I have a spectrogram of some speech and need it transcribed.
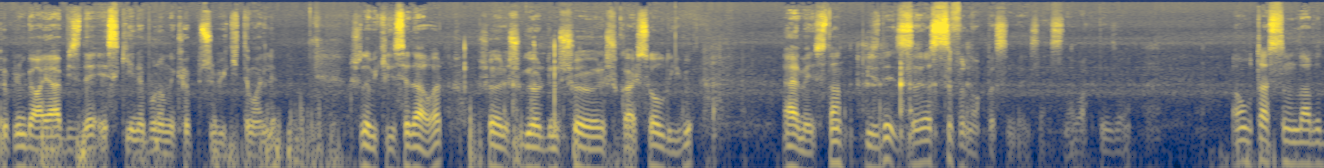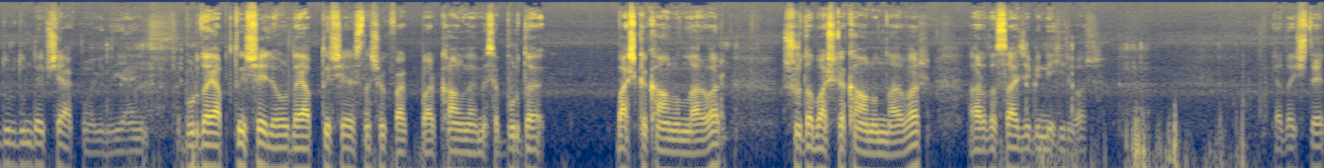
Köprünün bir ayağı bizde. Eski yine buranın köprüsü büyük ihtimalle. Şurada bir kilise daha var. Şöyle şu gördüğünüz şöyle şu karşısı olduğu gibi. Ermenistan. Biz de sıra sıfır noktasındayız aslında baktığın zaman. Ama bu tarz sınırlarda durduğumda hep şey aklıma gelir. Yani burada yaptığın şeyle orada yaptığın şey arasında çok fark var kanunlar. Mesela burada başka kanunlar var. Şurada başka kanunlar var. Arada sadece bir nehir var. Ya da işte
